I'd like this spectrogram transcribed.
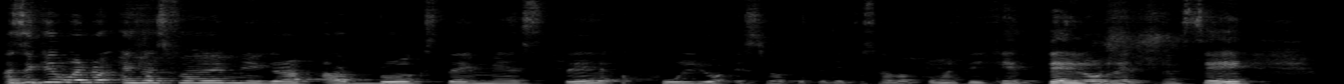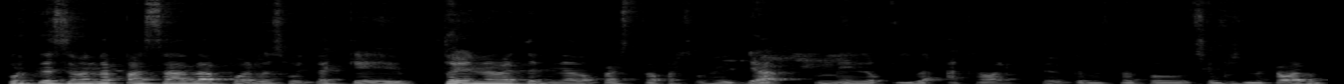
Así que bueno, esas fueron mi Grab Art Books de mes de julio. Espero que te haya gustado. Como te dije, te lo retrasé porque la semana pasada, pues resulta que todavía no había terminado con esta persona. ya me lo iba a acabar, pero también está todo siempre sin acabado.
